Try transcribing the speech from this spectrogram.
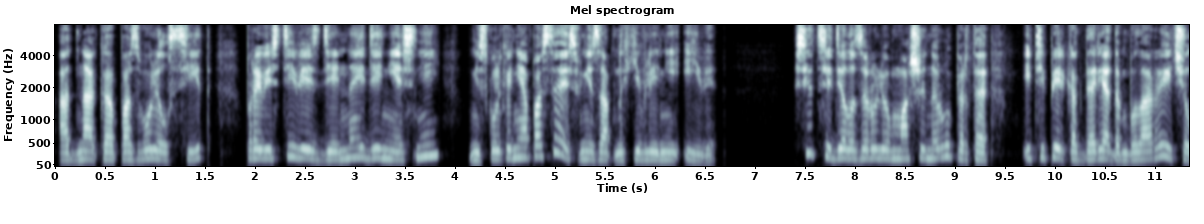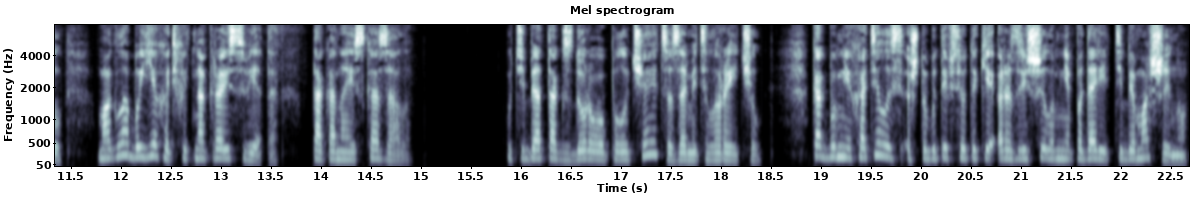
Однако позволил Сид провести весь день наедине с ней, нисколько не опасаясь внезапных явлений Иви. Сид сидела за рулем машины Руперта, и теперь, когда рядом была Рэйчел, могла бы ехать хоть на край света, так она и сказала. «У тебя так здорово получается», — заметила Рэйчел. «Как бы мне хотелось, чтобы ты все-таки разрешила мне подарить тебе машину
